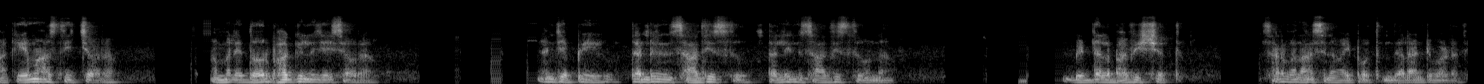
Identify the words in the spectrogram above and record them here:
మాకేం ఆస్తి ఇచ్చేవరా? మమ్మల్ని దౌర్భాగ్యులు చేసేవరా? అని చెప్పి తండ్రిని సాధిస్తూ తల్లిని సాధిస్తూ ఉన్న బిడ్డల భవిష్యత్తు సర్వనాశనం అయిపోతుంది అలాంటి వాడది.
